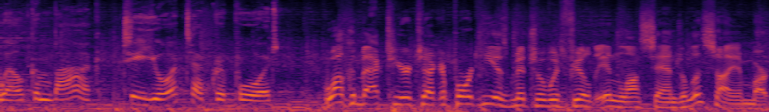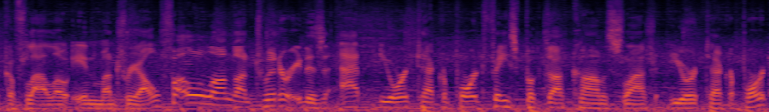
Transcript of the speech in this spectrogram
Welcome back to your Tech Report. Welcome back to your Tech Report. He is Mitchell Whitfield in Los Angeles. I am Marc Aflalo in Montreal. Follow along on Twitter. It is at Your Tech Report, Facebook.com slash Your Tech Report.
